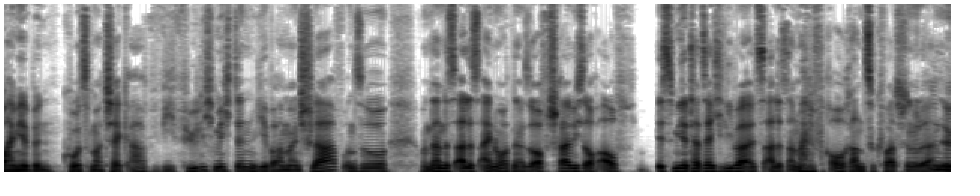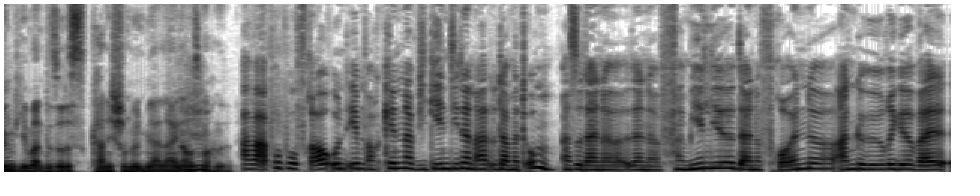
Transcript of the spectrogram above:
bei mir bin. Kurz mal check, ah, wie fühle ich mich denn? Wie war mein Schlaf und so? Und dann das alles einordnen. Also oft schreibe ich es auch auf. Ist mir tatsächlich lieber, als alles an meine Frau ranzuquatschen oder an irgendjemanden. So, das kann ich schon mit mir allein ausmachen. Aber apropos Frau und eben auch Kinder, wie gehen die denn alle damit um? Also deine, deine Familie, deine Freunde, Angehörige, weil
